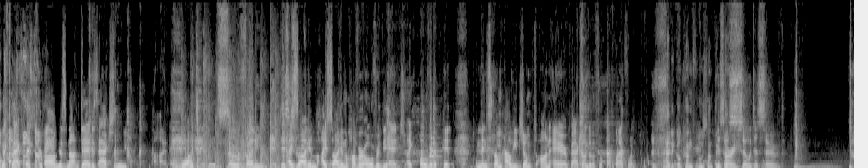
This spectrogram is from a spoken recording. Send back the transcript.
right now. I'm gonna go The kung fact fu that something. Grom is not dead is actually. What? It's so funny. This I is saw him. I saw him hover over the edge, like over the pit, and then somehow he jumped on air back onto the platform. I had to go kung fu something. This Sorry. was so deserved.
